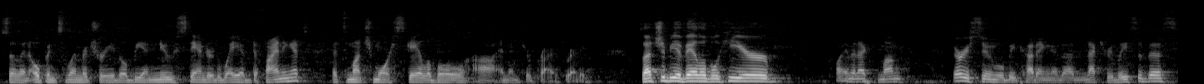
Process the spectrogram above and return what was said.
So in OpenTelemetry, there'll be a new standard way of defining it that's much more scalable uh, and enterprise ready. So that should be available here probably in the next month. Very soon we'll be cutting the next release of this.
